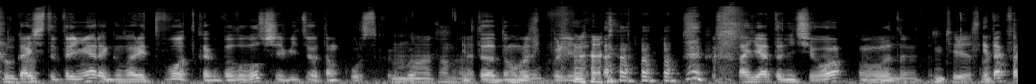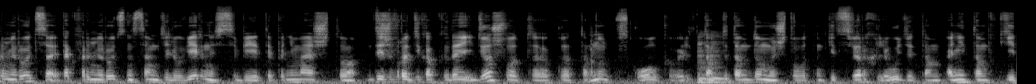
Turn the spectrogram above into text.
Круто. в качестве примера и говорит, вот, как бы лучшее видео там курс. Как бы. Ну, это, и ты тогда думаешь, блин, а я-то ничего. Интересно. И так формируется, и так формируется на самом деле уверенность в себе, и ты понимаешь, что ты же вроде как, когда идешь вот э, куда-то там, ну, в Сколково, или там ты там думаешь, что вот какие-то сверхлюди, там, они там какие-то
